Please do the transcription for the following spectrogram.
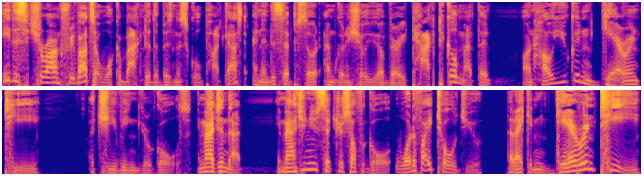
Hey, this is Sharran Srivatsaa. Welcome back to the Business School podcast. And in this episode, I'm going to show you a very tactical method on how you can guarantee achieving your goals. Imagine that. Imagine you set yourself a goal. What if I told you that I can guarantee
